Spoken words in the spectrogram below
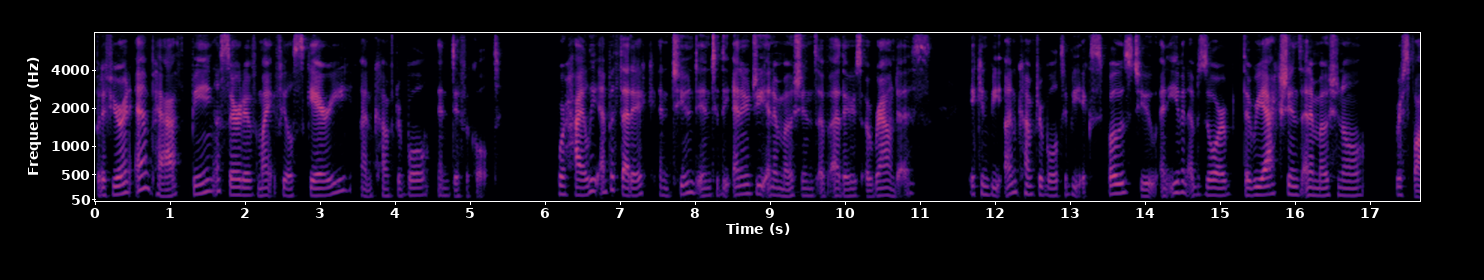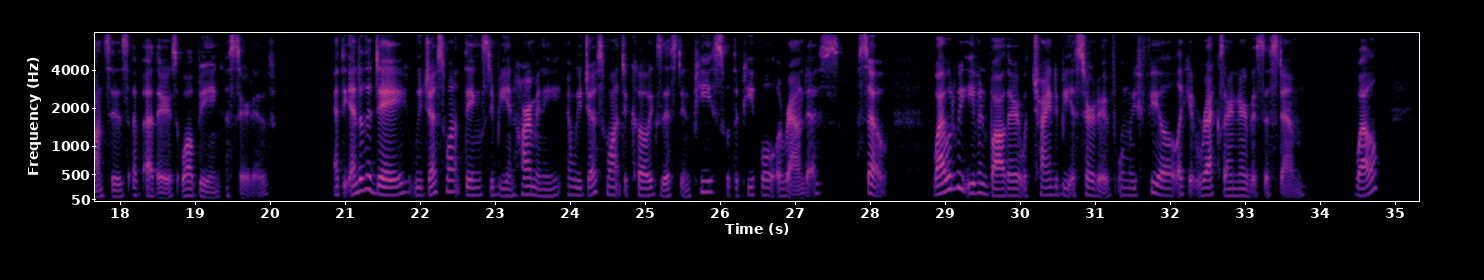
But if you're an empath, being assertive might feel scary, uncomfortable, and difficult. We're highly empathetic and tuned into the energy and emotions of others around us. It can be uncomfortable to be exposed to and even absorb the reactions and emotional responses of others while being assertive. At the end of the day, we just want things to be in harmony and we just want to coexist in peace with the people around us. So, why would we even bother with trying to be assertive when we feel like it wrecks our nervous system? Well,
